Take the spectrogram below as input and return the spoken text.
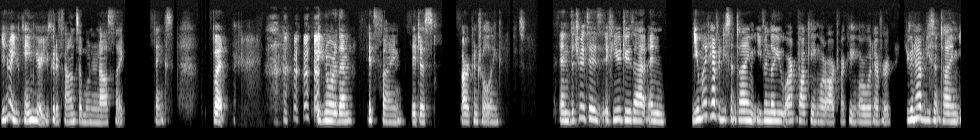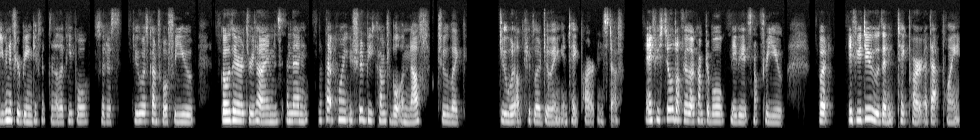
you know, you came here, you could have found someone. And I was like, thanks. But ignore them. It's fine. They just are controlling. And the truth is, if you do that and you might have a decent time even though you aren't talking or are talking or whatever, you can have a decent time even if you're being different than other people. So just do what's comfortable for you. Go there three times, and then at that point, you should be comfortable enough to like do what other people are doing and take part and stuff. And if you still don't feel that comfortable, maybe it's not for you. But if you do, then take part at that point,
